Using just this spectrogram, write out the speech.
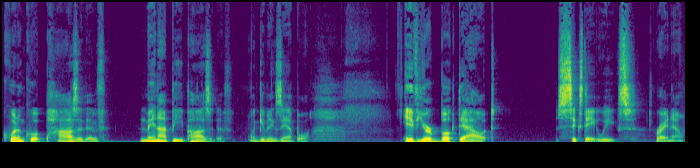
quote unquote positive may not be positive. I'll give an example. If you're booked out six to eight weeks right now,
